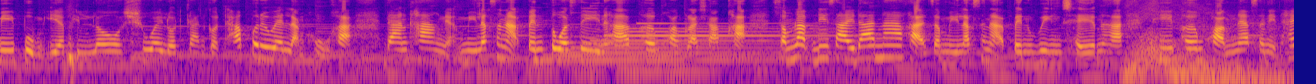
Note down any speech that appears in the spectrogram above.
มีปุ่ม Ear Pillow ช่วยลดการกดทับบริเวณหลังหูค่ะ ด้านข้างเนี่ยมีลักษณะเป็นตัว C นะคะ เพิ่มความกระชับค่ะสำหรับดีไซน์ด้านหน้าค่ะ จะมีลักษณะเป็น Wing Shape นะคะ ที่เพิ่มความแนบสนิทให้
